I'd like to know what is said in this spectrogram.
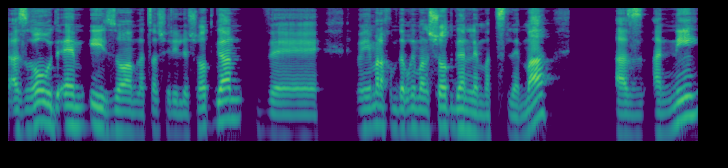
אז Rode ME זו ההמלצה שלי ל shotgun, ו... ואם אנחנו מדברים על shotgun למצלמה, אז אני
